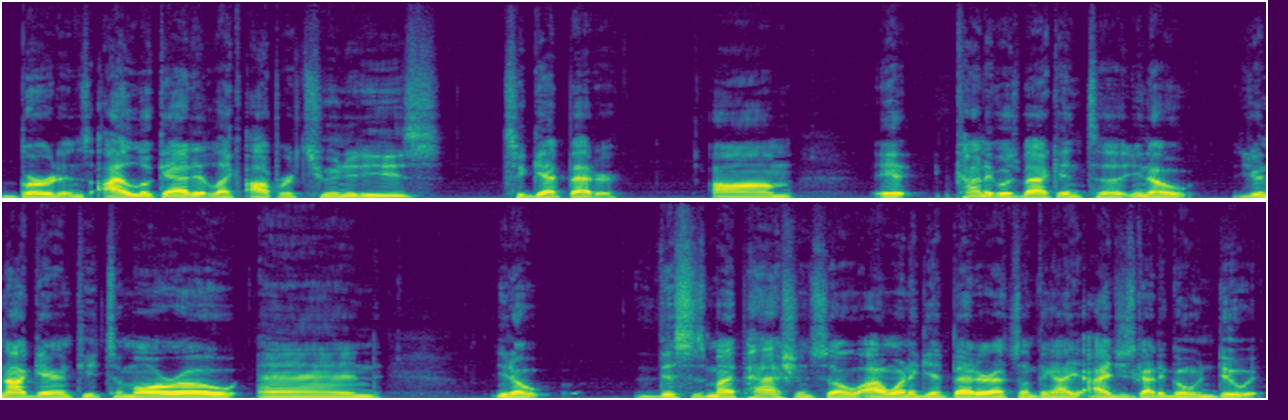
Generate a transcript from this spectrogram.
burdens. I look at it like opportunities to get better. Um, it kind of goes back into, you know, you're not guaranteed tomorrow and, you know, this is my passion, so I want to get better at something. I, I just got to go and do it.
